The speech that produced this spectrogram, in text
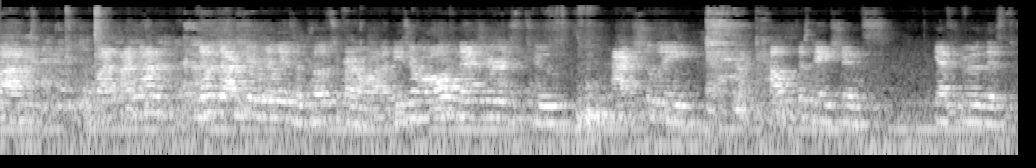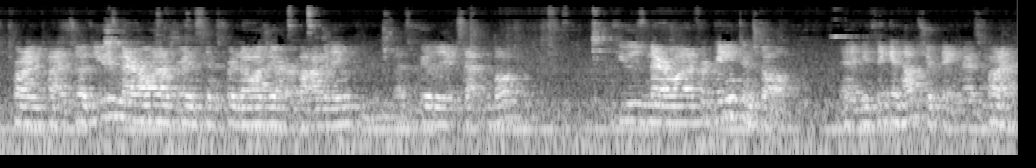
um, but I'm not, no doctor really is opposed to marijuana. These are all measures to actually help the patients get through this trying time. So if you use marijuana, for instance, for nausea or vomiting, that's purely acceptable. If you use marijuana for pain control, and if you think it helps your pain, that's fine.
